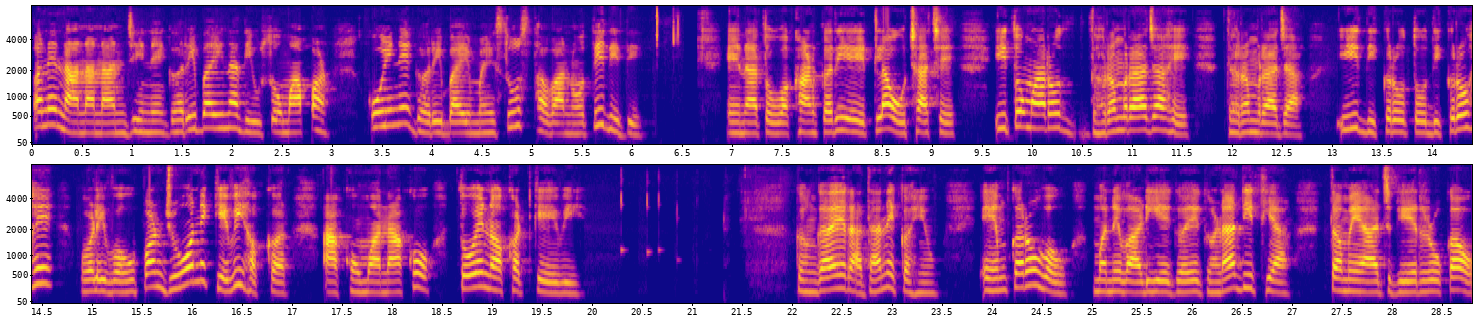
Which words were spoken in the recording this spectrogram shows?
અને નાના નાનજીને ગરીબાઈના દિવસોમાં પણ કોઈને ગરીબાઈ મહેસૂસ થવા નહોતી દીધી. એના તો વખાણ કરીએ એટલા ઓછા છે. એ તો મારો ધર્મરાજા હે. ધર્મરાજા એ દીકરો તો દીકરો હે. વળી વહુ પણ જુઓ ને કેવી હક્કર. આંખોમાં નાખો તોય ન ખટકે એવી. ગંગાએ રાધાને કહ્યું, એમ કરો વહુ, મને વાડીએ ગયે ઘણા દી થયા. તમે આજ ઘેર રોકાઓ,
